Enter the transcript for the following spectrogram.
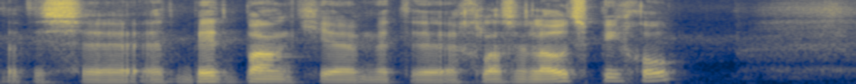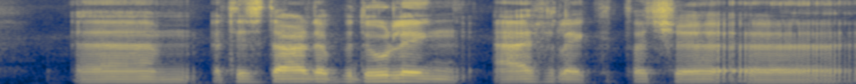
dat is uh, het bidbankje met de glas- en loodspiegel. Um, het is daar de bedoeling eigenlijk dat je uh,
